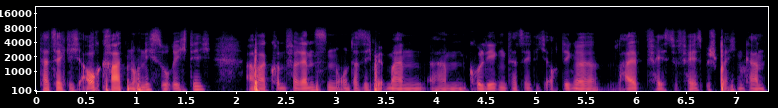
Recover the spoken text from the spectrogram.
tatsächlich auch gerade noch nicht so richtig. Aber Konferenzen und dass ich mit meinen ähm, Kollegen tatsächlich auch Dinge live, face-to-face -face besprechen kann,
